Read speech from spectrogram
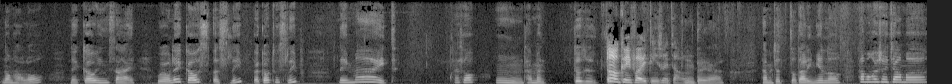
弄好喽。They go inside. Will they go asleep? Uh, go to sleep? They might. 他说，嗯，他们就是这个 Clifford 已经睡着了。嗯，对呀、他们就走到里面了。他们会睡觉吗？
